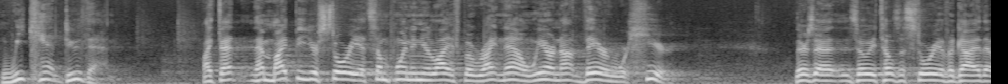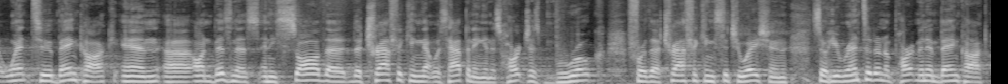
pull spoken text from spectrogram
We can't do that. Like that, that might be your story at some point in your life, but right now we are not there, we're here. There's a, Zoe tells a story of a guy that went to Bangkok and uh, on business, and he saw the, the trafficking that was happening, and his heart just broke for the trafficking situation. So he rented an apartment in Bangkok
